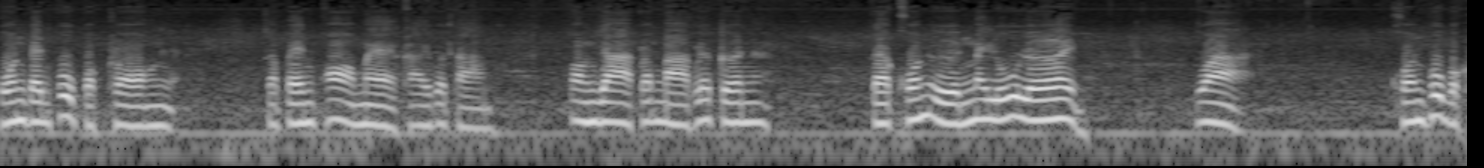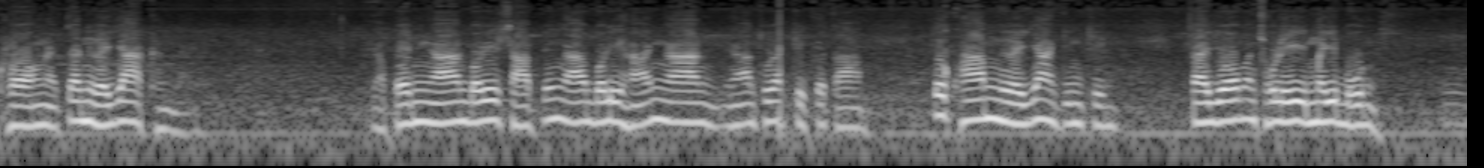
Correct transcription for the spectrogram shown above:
คนเป็นผู้ปกครองเนี่ย จะเป็นพ่อแม่ใครก็ตาม ต้องยากลำบากเหลือเกินนะแต่คนอื่นไม่รู้เลยว่า คนผู้ปกครองเนี่ยจะเหนื่อยยากขนาดไหนอย่าเป็นงานบริษัทหรืองานบริหารงานงานธุรกิจก็ตาม ด้วยความเหนื่อยยากจริง ๆ แต่โยมอัญชลีมีบุญอืม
